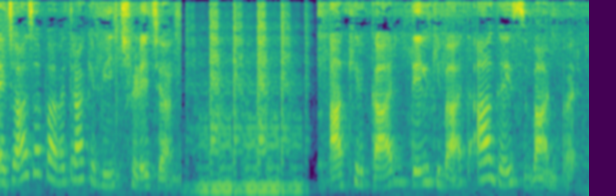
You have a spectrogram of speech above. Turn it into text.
एजाज और पवित्रा के बीच छिड़े जंग। आखिरकार दिल की बात आ गई ज़ुबान पर।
